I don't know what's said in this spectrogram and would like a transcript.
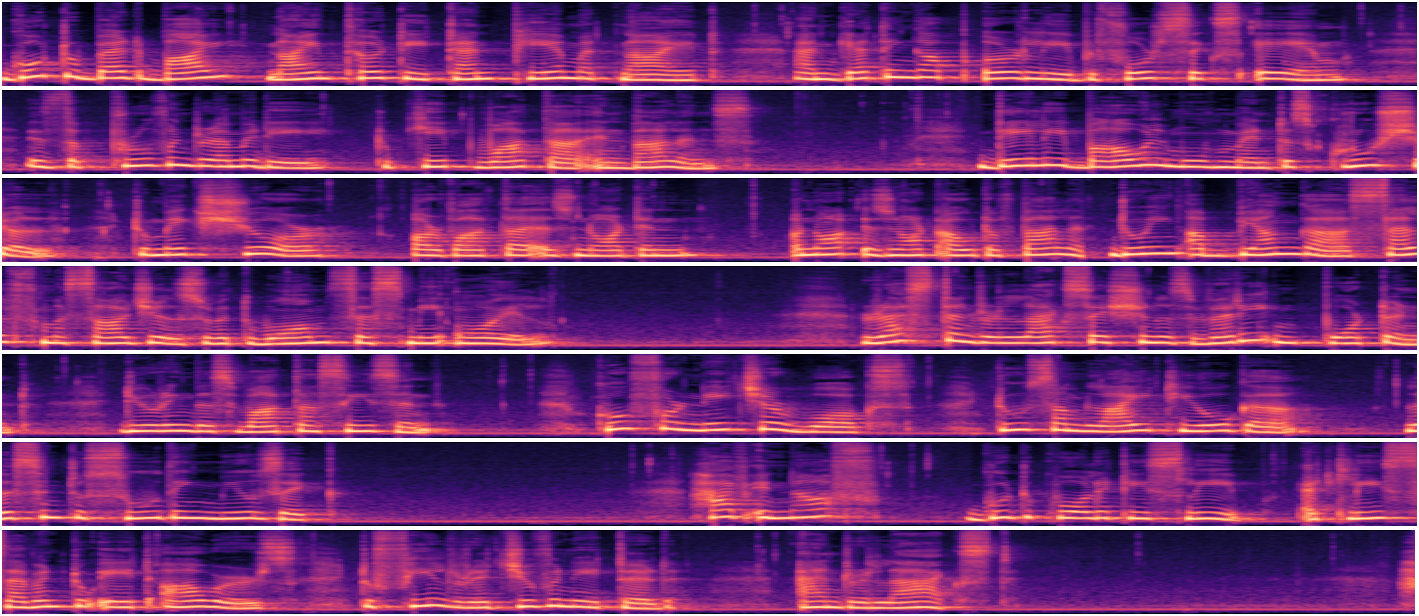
Go to bed by 9:30 10 p.m. at night and getting up early before 6 a.m. is the proven remedy to keep vata in balance. Daily bowel movement is crucial to make sure our vata is not in uh, not is not out of balance. Doing abhyanga self massages with warm sesame oil. Rest and relaxation is very important during this vata season. Go for nature walks, do some light yoga, listen to soothing music. Have enough good quality sleep, at least 7 to 8 hours, to feel rejuvenated and relaxed.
